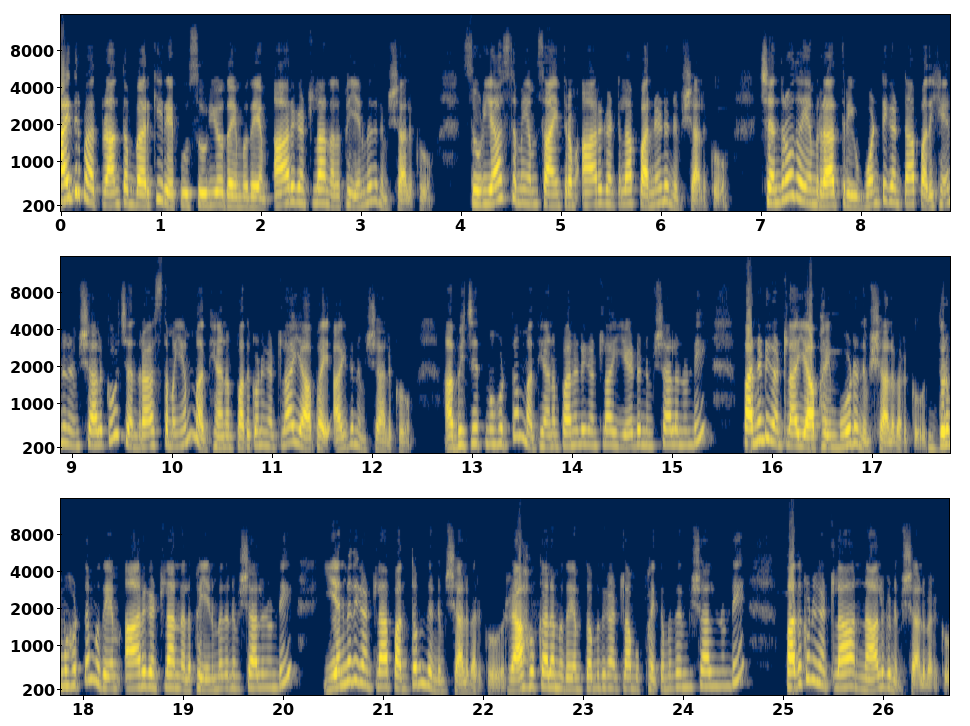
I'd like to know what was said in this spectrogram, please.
హైదరాబాద్ ప్రాంతం వారికి రేపు సూర్యోదయం ఉదయం ఆరు గంటల నలభై ఎనిమిది నిమిషాలకు. సూర్యాస్తమయం సాయంత్రం ఆరు గంటల పన్నెండు నిమిషాలకు. చంద్రోదయం రాత్రి ఒంటి గంట పదిహేను నిమిషాలకు. చంద్రాస్తమయం మధ్యాహ్నం పదకొండు గంటల యాభై ఐదు నిమిషాలకు. అభిజిత్ ముహూర్తం మధ్యాహ్నం పన్నెండు గంటల ఏడు నిమిషాల నుండి పన్నెండు గంటల యాభై మూడు నిమిషాల వరకు. దుర్ముహూర్తం ఉదయం ఆరు గంటల నలభై ఎనిమిది నిమిషాల నుండి ఎనిమిది గంటల పంతొమ్మిది నిమిషాల వరకు. రాహుకాలం ఉదయం తొమ్మిది గంటల ముప్పై తొమ్మిది నిమిషాల నుండి పదకొండు గంటల నాలుగు నిమిషాల వరకు.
